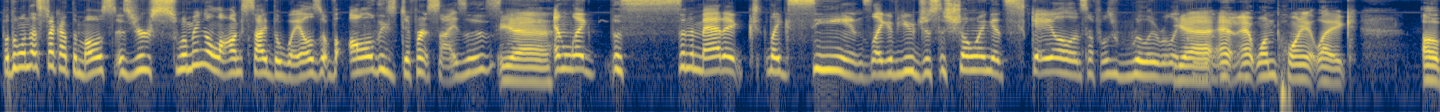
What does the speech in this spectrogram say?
but the one that stuck out the most is you're swimming alongside the whales of all these different sizes, Yeah. and like the cinematic like scenes, like if you just showing its scale and stuff was really really yeah. cool. At, at one point, like a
